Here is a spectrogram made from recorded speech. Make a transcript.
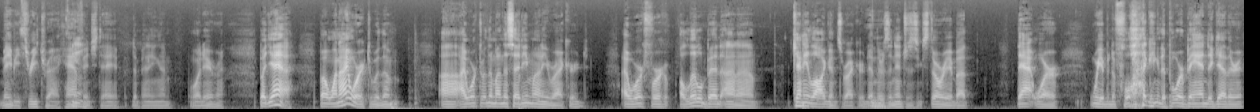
maybe three track, half Yeah. inch tape, depending on what era. But yeah, but when I worked with them, uh, I worked with them on this Eddie Money record. I worked for a little bit on a Kenny Loggins record, and Mm-hmm. there's an interesting story about that where we have been flogging the poor band together.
